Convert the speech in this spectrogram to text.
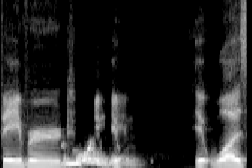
favored morning game. It, it, was.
